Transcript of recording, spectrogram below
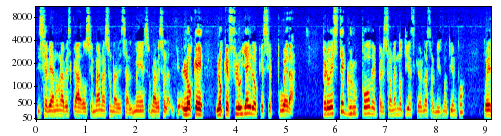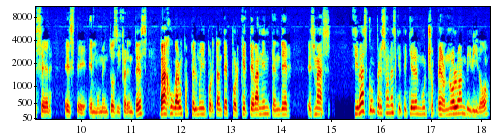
y se vean una vez cada dos semanas, una vez al mes, una vez a lo que lo que fluya y lo que se pueda. Pero este grupo de personas no tienes que verlas al mismo tiempo, puede ser este, en momentos diferentes, va a jugar un papel muy importante porque te van a entender. Es más, si vas con personas que te quieren mucho pero no lo han vivido,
